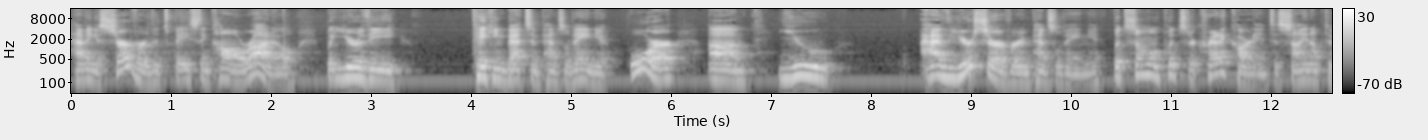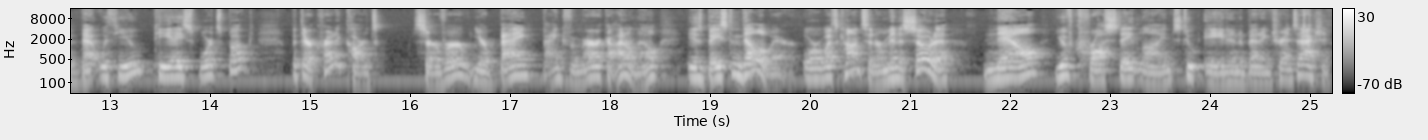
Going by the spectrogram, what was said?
having a server that's based in Colorado, but you're the taking bets in Pennsylvania, or um, you have your server in Pennsylvania, but someone puts their credit card in to sign up to bet with you, PA Sportsbook, but their credit card's server, your bank, Bank of America, I don't know, is based in Delaware or Wisconsin or Minnesota. Now you have cross state lines to aid in a betting transaction.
